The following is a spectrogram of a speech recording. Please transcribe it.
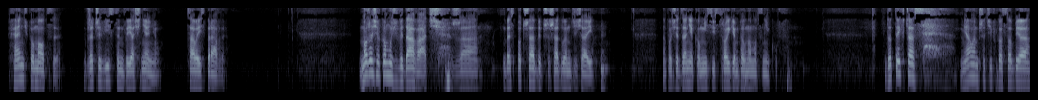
chęć pomocy w rzeczywistym wyjaśnieniu całej sprawy. Może się komuś wydawać, że bez potrzeby przyszedłem dzisiaj na posiedzenie komisji z pełnomocników. Dotychczas miałem przeciwko sobie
